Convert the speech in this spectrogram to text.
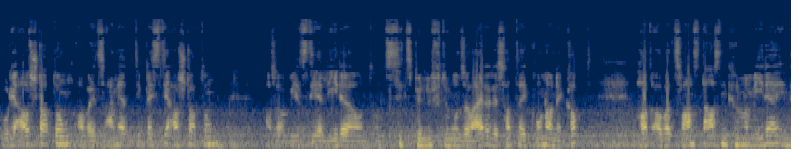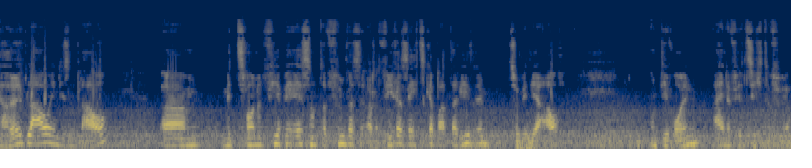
gute Ausstattung, aber jetzt auch nicht die beste Ausstattung. Also wie jetzt der Leder und, und Sitzbelüftung und so weiter, das hat der Kona nicht gehabt. Hat aber 20.000 Kilometer in hellblau, in diesem Blau, ähm, mit 204 PS und der 64er Batterie drin, so wie der auch. Und die wollen 41 dafür.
